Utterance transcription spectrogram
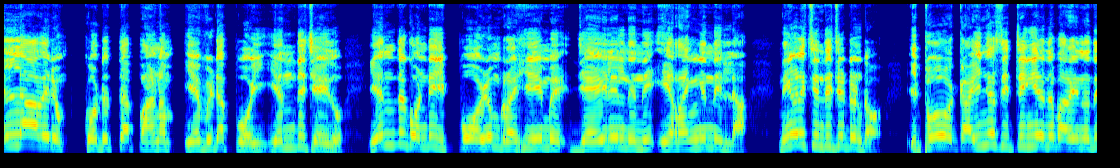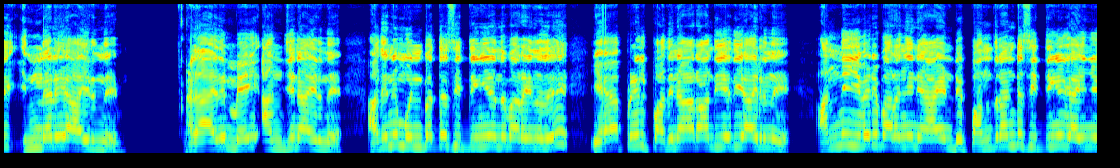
എല്ലാവരും കൊടുത്ത പണം എവിടെ പോയി എന്ത് ചെയ്തു എന്തുകൊണ്ട് ഇപ്പോഴും റഹീം ജയിലിൽ നിന്ന് ഇറങ്ങുന്നില്ല? നിങ്ങൾ ചിന്തിച്ചിട്ടുണ്ടോ? ഇപ്പോ കഴിഞ്ഞ സിറ്റിംഗ് എന്ന് പറയുന്നത് ഇന്നലെ ആയിരുന്നു അതായത് മെയ് അഞ്ചിനായിരുന്നു. അതിന് മുൻപത്തെ സിറ്റിംഗ് എന്ന് പറയുന്നത് ഏപ്രിൽ പതിനാറാം തീയതി ആയിരുന്നു അന്ന് ഇവർ പറഞ്ഞ ന്യായമുണ്ട്. പന്ത്രണ്ട് സിറ്റിംഗ് കഴിഞ്ഞു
